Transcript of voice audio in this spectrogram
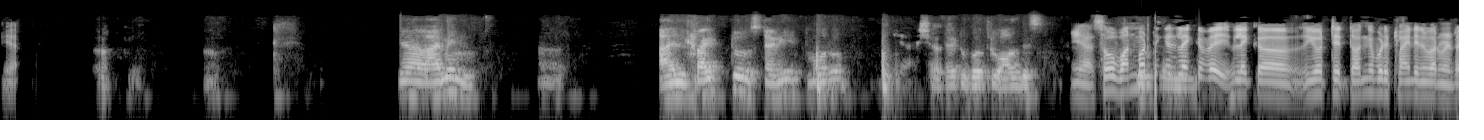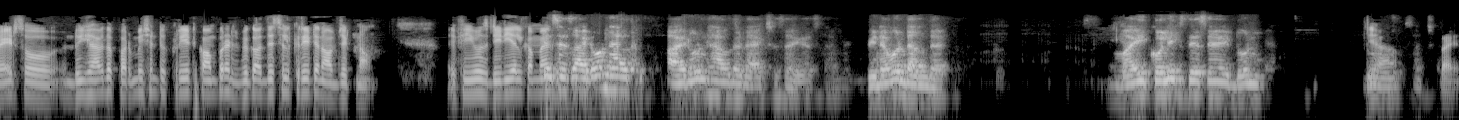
Yeah. Okay. Yeah, I mean, uh, I'll try to study it tomorrow. yeah I'll try to go through all this. Yeah. So one more thing is like a way, like uh, you're t talking about a client environment, right? So do you have the permission to create components because this will create an object now. If you use DDL command, Yes, yes, I don't have, I don't have that access. I guess. I mean, we never done that. My colleagues, they say don't. do Yeah. Such. right,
